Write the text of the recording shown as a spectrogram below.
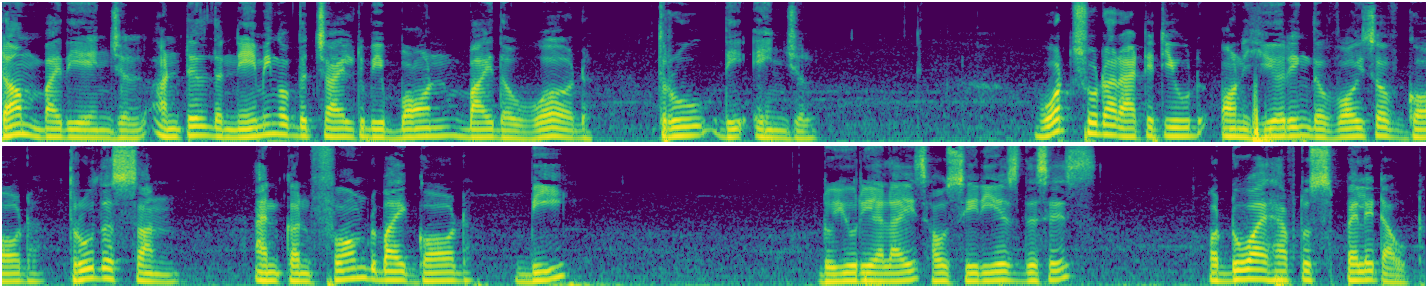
dumb by the angel until the naming of the child to be born by the word through the angel? What should our attitude on hearing the voice of God through the Son and confirmed by God be? Do you realize how serious this is? Or do I have to spell it out?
